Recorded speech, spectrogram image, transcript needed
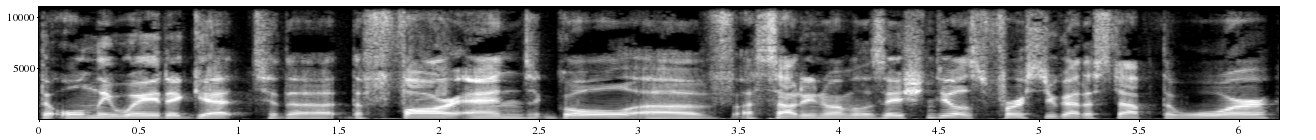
the only way to get to the, the far end goal of a Saudi normalization deal is first you got to stop the war.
